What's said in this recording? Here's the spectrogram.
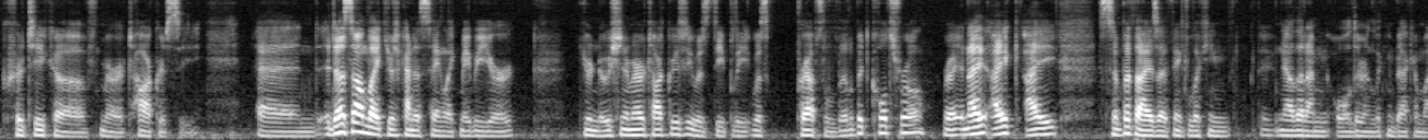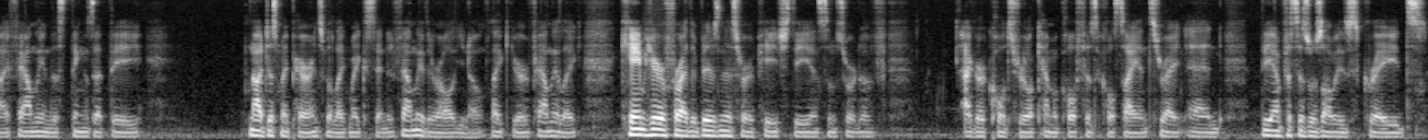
critique of meritocracy. And it does sound like you're kind of saying like maybe your your notion of meritocracy was deeply was perhaps a little bit cultural, right? And I I, I sympathize. I think looking now that I'm older and looking back at my family and the things that they not just my parents, but like my extended family. They're all, you know, like your family, like came here for either business or a PhD in some sort of agricultural, chemical, physical science, right? And the emphasis was always grades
